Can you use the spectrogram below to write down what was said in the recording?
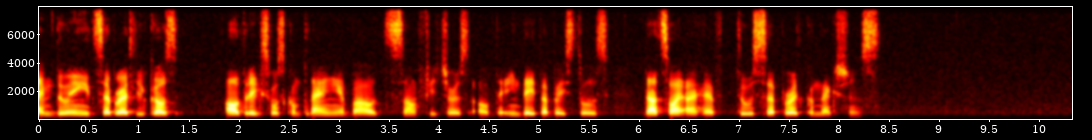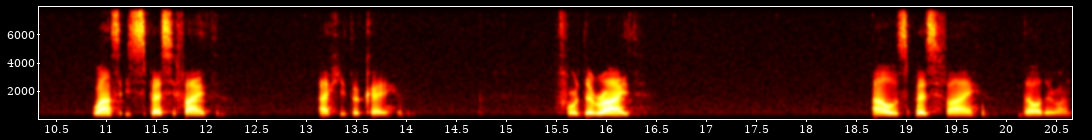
I'm doing it separately because Alteryx was complaining about some features of the in-database tools. That's why I have two separate connections. Once it's specified, I hit OK. For the write, I will specify the other one.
